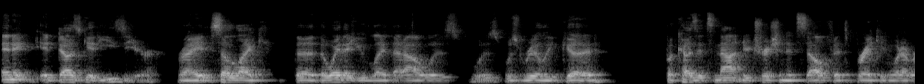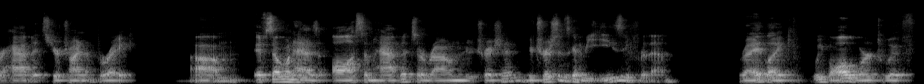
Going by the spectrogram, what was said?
and it, it does get easier, right? So like the, the way that you laid that out was, was, was really good because it's not nutrition itself. It's breaking whatever habits you're trying to break. Um, if someone has awesome habits around nutrition, nutrition is going to be easy for them, right? Like we've all worked with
